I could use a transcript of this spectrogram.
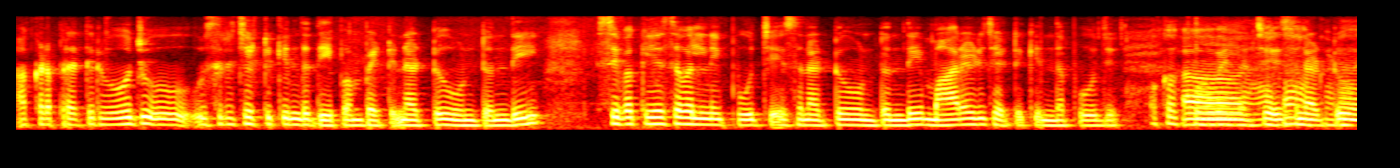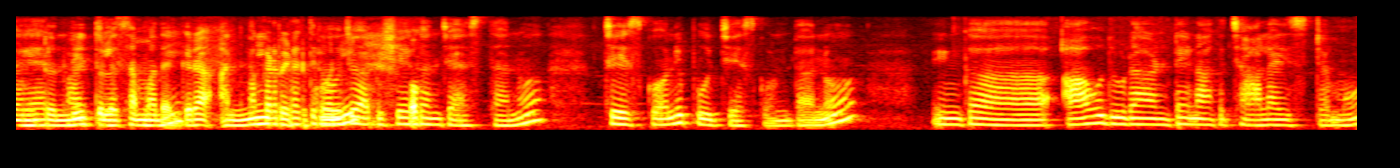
అక్కడ ప్రతిరోజు ఉసిరి చెట్టు కింద దీపం పెట్టినట్టు ఉంటుంది. శివకేశవుల్ని పూజ చేసినట్టు ఉంటుంది. మారేడు చెట్టు కింద పూజ చేసినట్టు ఉంటుంది. తులసమ్మ దగ్గర అన్నీ పెట్టుకొని ప్రతిరోజు అభిషేకం చేస్తాను. చేసుకొని పూజ చేసుకుంటాను. ఇంకా ఆవు దూడ అంటే నాకు చాలా ఇష్టము.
